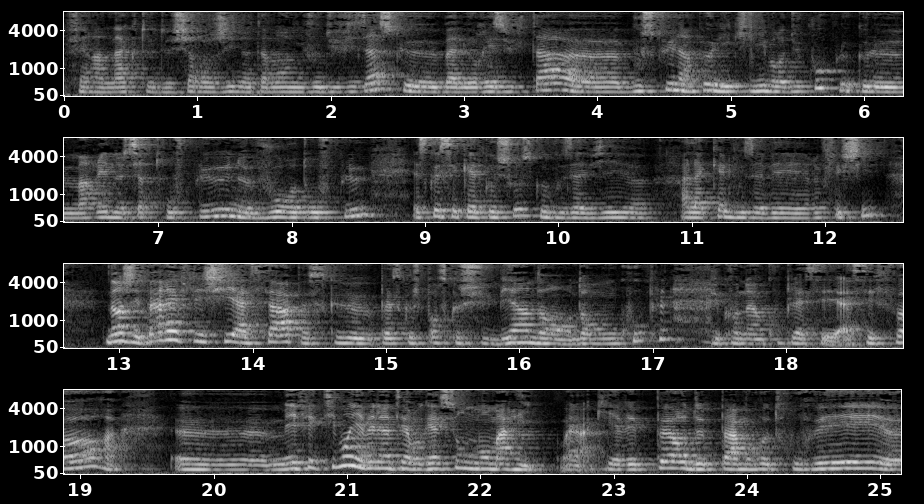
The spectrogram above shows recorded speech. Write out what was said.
faire un acte de chirurgie, notamment au niveau du visage, que bah, le résultat euh, bouscule un peu l'équilibre du couple, que le mari ne s'y retrouve plus, ne vous retrouve plus? Est-ce que c'est quelque chose que vous aviez, euh, à laquelle vous avez réfléchi? Non, j'ai pas réfléchi à ça parce que parce que je pense que je suis bien dans, dans mon couple, vu qu'on a un couple assez assez fort. Euh, mais effectivement, il y avait l'interrogation de mon mari, voilà, qui avait peur de pas me retrouver. Euh,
